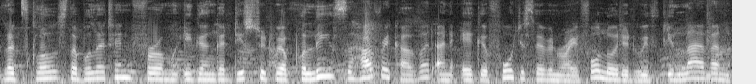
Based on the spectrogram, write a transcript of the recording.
Let's close the bulletin from Iganga district where police have recovered an AK-47 rifle loaded with 11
